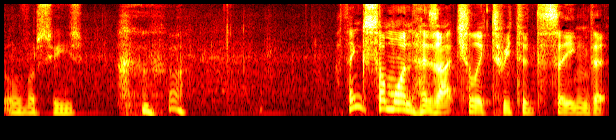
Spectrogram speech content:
overseas. I think someone has actually tweeted saying that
